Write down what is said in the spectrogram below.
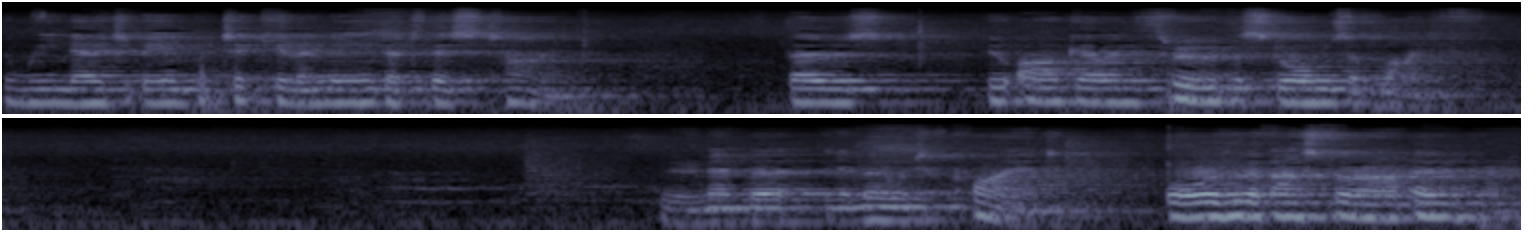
whom we know to be in particular need at this time, those who are going through the storms of life. We remember in a moment of quiet all who have asked for our own prayers,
